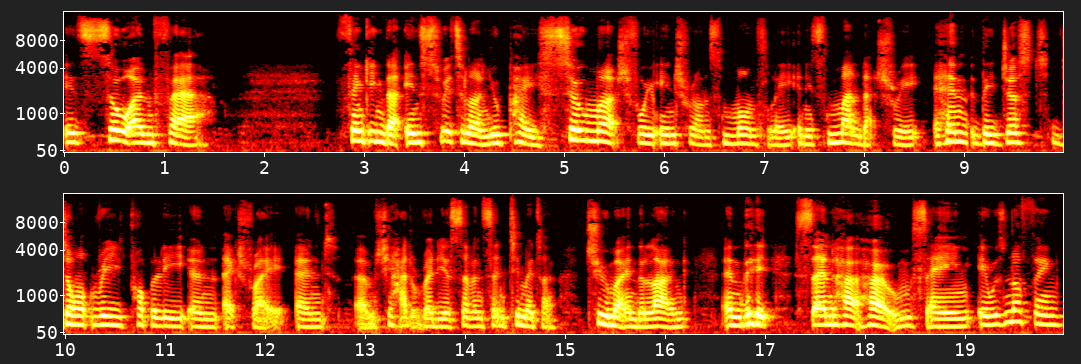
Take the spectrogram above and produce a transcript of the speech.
it's so unfair thinking that in Switzerland you pay so much for your insurance monthly and it's mandatory and they just don't read properly an x-ray and um, she had already a seven centimeter tumor in the lung and they send her home saying it was nothing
